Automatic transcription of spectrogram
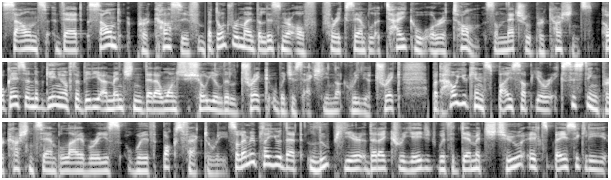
sounds that sound percussive, but don't remind the listener of, for example, a taiko or a tom, some natural percussions. Okay, so in the beginning of the video, I mentioned that I wanted to show you a little trick, which is actually not really a trick, but how you can spice up your existing percussion sample libraries with Box Factory. So let me play you that loop here that I created with Damage 2. It's basically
